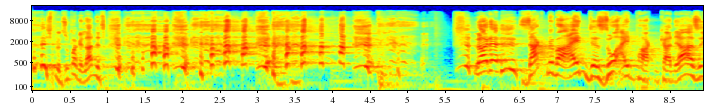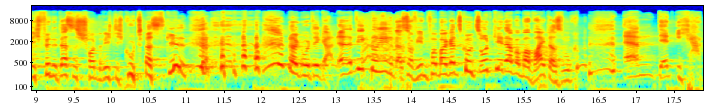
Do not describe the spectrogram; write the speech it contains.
Ich bin super gelandet. Leute, sagt mir mal einen, der so einparken kann. Ja, also ich finde, das ist schon ein richtig guter Skill. Na gut, egal. Äh, wir ignorieren das auf jeden Fall mal ganz kurz und gehen einfach mal weitersuchen. Ähm, denn ich habe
